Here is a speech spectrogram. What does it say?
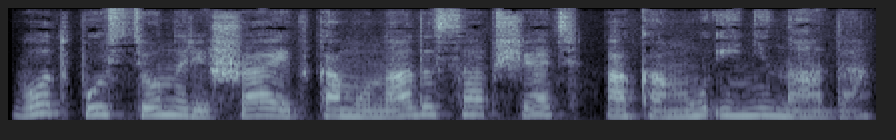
вот пусть он и решает, кому надо сообщать, а кому и не надо».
